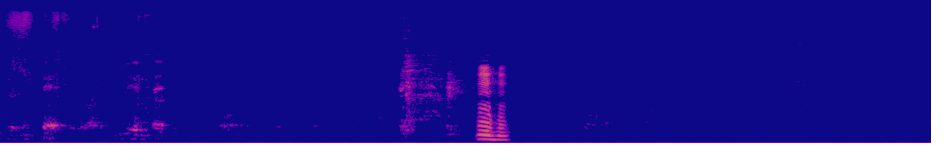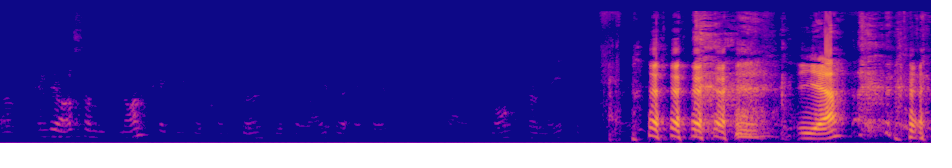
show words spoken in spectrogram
interesting case because like a million tables is almost doable, but you know, not, Mm-hmm. it's almost possible. Um, and there are some non-technical concerns with the ReiserFS uh, long-term maintenance. Right? yeah. Yeah, what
